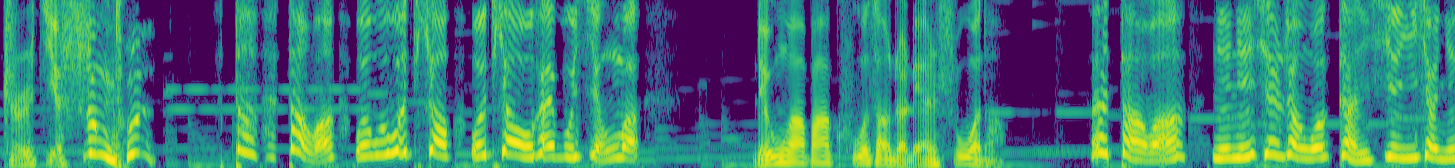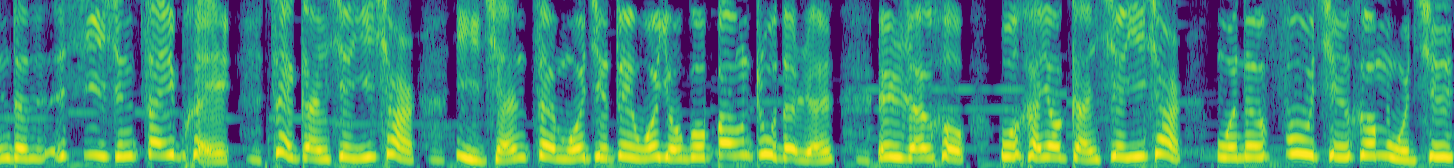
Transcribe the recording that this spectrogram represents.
直接生吞。大大王，我我我跳，我跳还不行吗？刘阿八哭丧着脸说道：“哎，大王，您您先让我感谢一下您的悉心栽培，再感谢一下以前在魔界对我有过帮助的人，然后我还要感谢一下我的父亲和母亲，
